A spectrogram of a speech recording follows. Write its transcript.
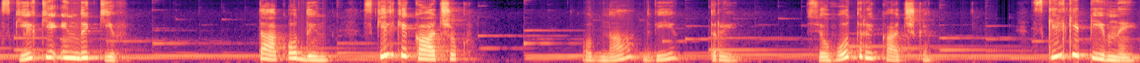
Скільки індиків? Так, один. Скільки качок? Одна, дві, три. Всього три качки. Скільки півней?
